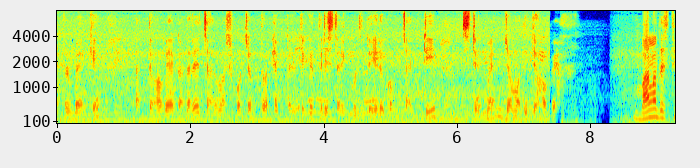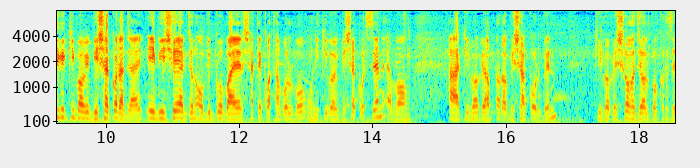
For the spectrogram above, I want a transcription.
আপনার ব্যাংকে থাকতে হবে একাধারে চার মাস পর্যন্ত এক তারিখ থেকে তিরিশ তারিখ পর্যন্ত। এরকম চারটি স্টেটমেন্ট জমা দিতে হবে। বাংলাদেশ থেকে কীভাবে ভিসা করা যায় এই বিষয়ে একজন অভিজ্ঞ ভাইয়ের সাথে কথা বলব। উনি কীভাবে ভিসা করছেন এবং কীভাবে আপনারা ভিসা করবেন কীভাবে সহজে অল্প খরচে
